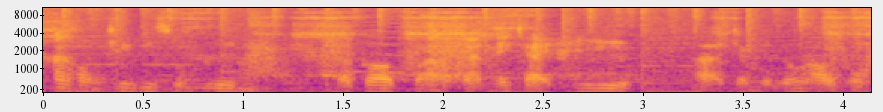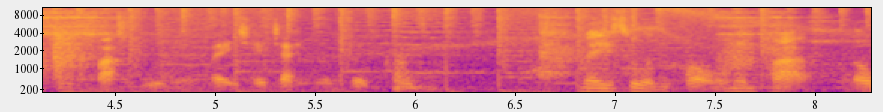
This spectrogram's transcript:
ค่าของชีพที่สูงขึ้น แล้วก็การใช้จ่ายที่จำเป็นต้องเอาเงินที่ฝากอยู่ไปใช้จ่ายเพิ่มเติมขึ้น ในส่วนของเงินฝากเรา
